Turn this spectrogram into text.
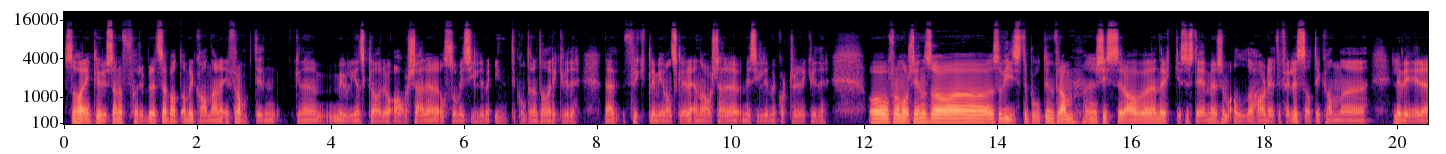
så har egentlig russerne forberedt seg på at amerikanerne i framtiden kunne muligens klare å avskjære også missiler med interkontinentale rekkevidder. Det er fryktelig mye vanskeligere enn å avskjære missiler med kortere rekkevidder. Og For noen år siden så, så viste Putin fram eh, skisser av en rekke systemer som alle har det til felles, at de kan uh, levere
